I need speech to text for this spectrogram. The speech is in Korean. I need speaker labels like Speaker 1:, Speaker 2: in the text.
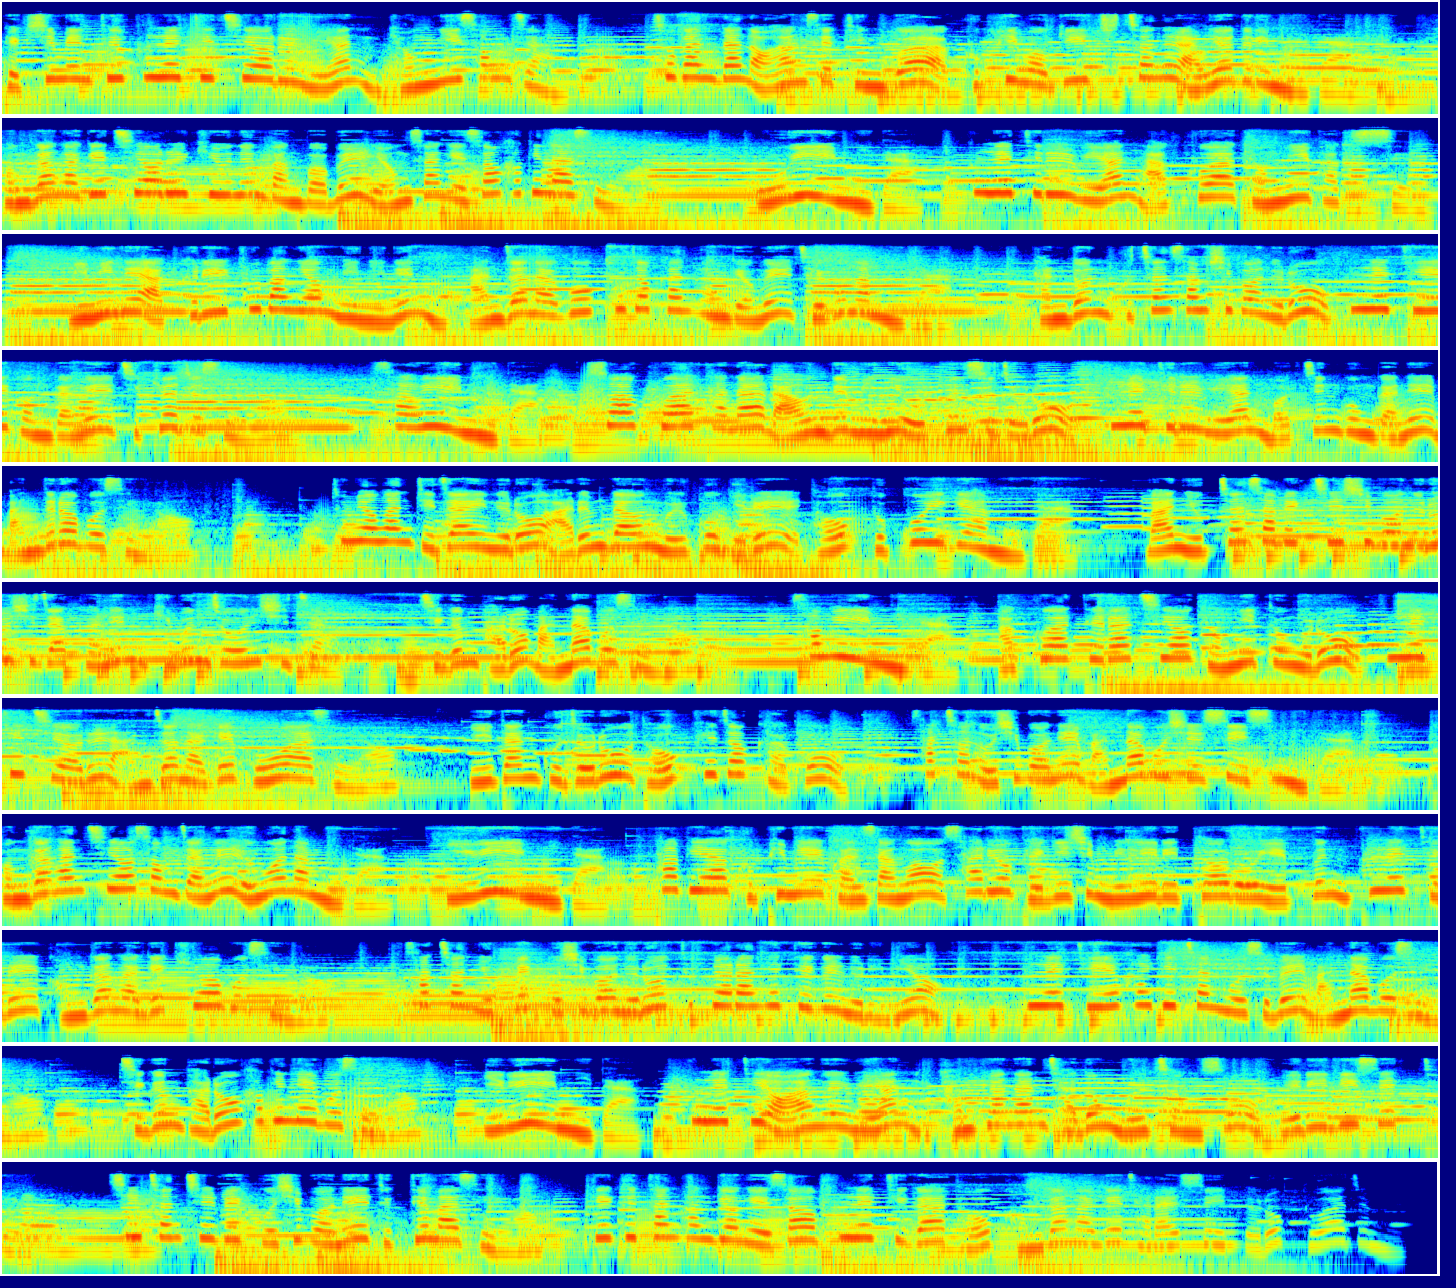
Speaker 1: 백시멘트 플래티 치어를 위한 격리 성장. 초간단 어항 세팅과 구피 먹이 추천을 알려드립니다. 건강하게 치어를 키우는 방법을 영상에서 확인하세요. 5위입니다. 플래티를 위한 아쿠아 격리 박스. 미민의 아크릴 큐방형 미니는 안전하고 쾌적한 환경을 제공합니다. 단돈 9,030원으로 플래티의 건강을 지켜주세요. 4위입니다. 수아쿠아 타나 라운드 미니 오픈 수조로 플래티를 위한 멋진 공간을 만들어 보세요. 투명한 디자인으로 아름다운 물고기를 더욱 돋보이게 합니다. 16,470원으로 시작하는 기분 좋은 시작. 지금 바로 만나보세요. 3위입니다. 아쿠아테라 치어 격리통으로 플래티 치어를 안전하게 보호하세요. 2단 구조로 더욱 쾌적하고 4,050원에 만나보실 수 있습니다. 건강한 치어 성장을 응원합니다. 2위입니다. 타비아 구피밀 관상어 사료 120ml로 예쁜 플래티를 건강하게 키워보세요. 4,690원으로 특별한 혜택을 누리며 플래티의 활기찬 모습을 만나보세요. 지금 바로 확인해보세요. 1위입니다. 플래티 어항을 위한 간편한 자동 물청소 LED 세트. 7,790원에 득템하세요. 깨끗한 환경에서 플래티가 더욱 건강하게 자랄 수 있도록 도와줍니다.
